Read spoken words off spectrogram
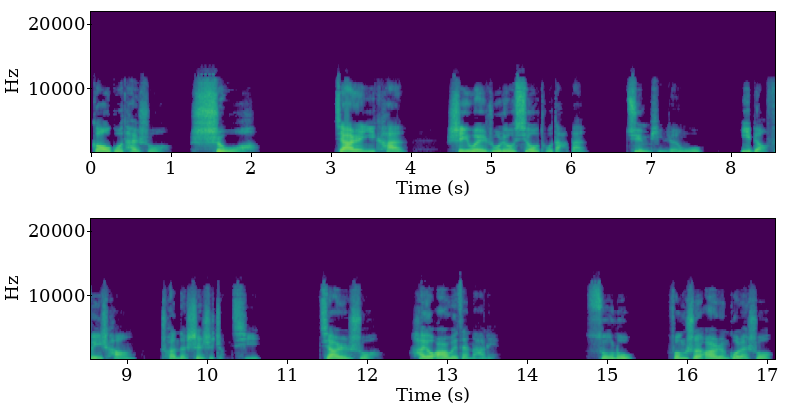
高国泰说：“是我。”家人一看，是一位如流秀图打扮、俊品人物，仪表非常，穿的甚是整齐。家人说：“还有二位在哪里？”苏禄、冯顺二人过来说：“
